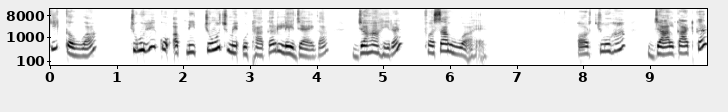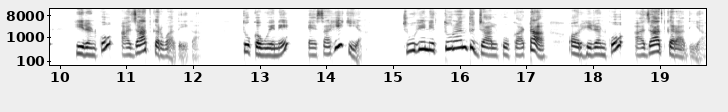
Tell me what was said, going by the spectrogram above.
कि कौवा चूहे को अपनी चोंच में उठाकर ले जाएगा, जहाँ हिरण फंसा हुआ है। और चूहा जाल काटकर हिरण को आज़ाद करवा देगा। तो कौवे ने ऐसा ही किया। चूहे ने तुरंत जाल को काटा और हिरण को आज़ाद करा दिया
